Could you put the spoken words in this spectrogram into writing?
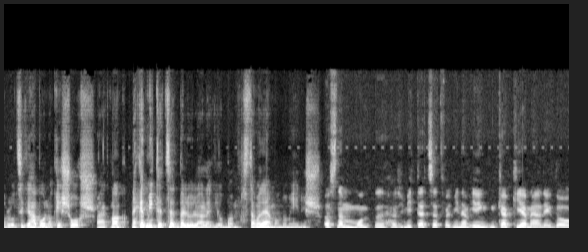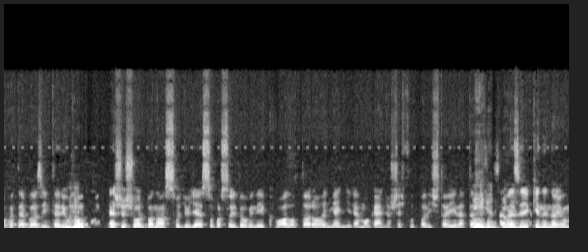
Ablonci Gábornak és Sós Márknak. Neked mit tetszett belőle a legjobban? Aztán majd elmondom én is. Azt nem mond, hogy mit tetszett, vagy mi nem. Én inkább kiemelnék dolgokat ebből az interjúból. Uh-huh. Elsősorban az, hogy ugye Szobaszai Dominik vallott arról, hogy mennyire magányos egy futbalista élete. Igen, szóval igen. ez egyébként nagyon...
